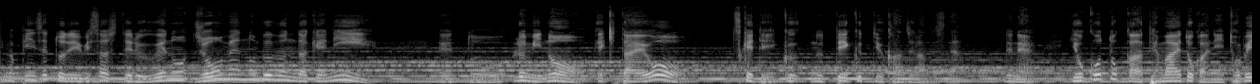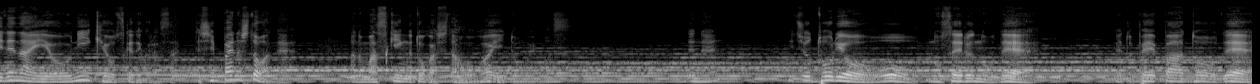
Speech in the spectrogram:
今ピンセットで指さしてる上の上面の部分だけにえっとルミの液体をつけていく塗っていくっていう感じなんですね。でね横とか手前とかに飛び出ないように気をつけてください。で心配な人はねあのマスキングとかした方がいいと思います。でね一応塗料をのせるので、えっと、ペーパー等で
